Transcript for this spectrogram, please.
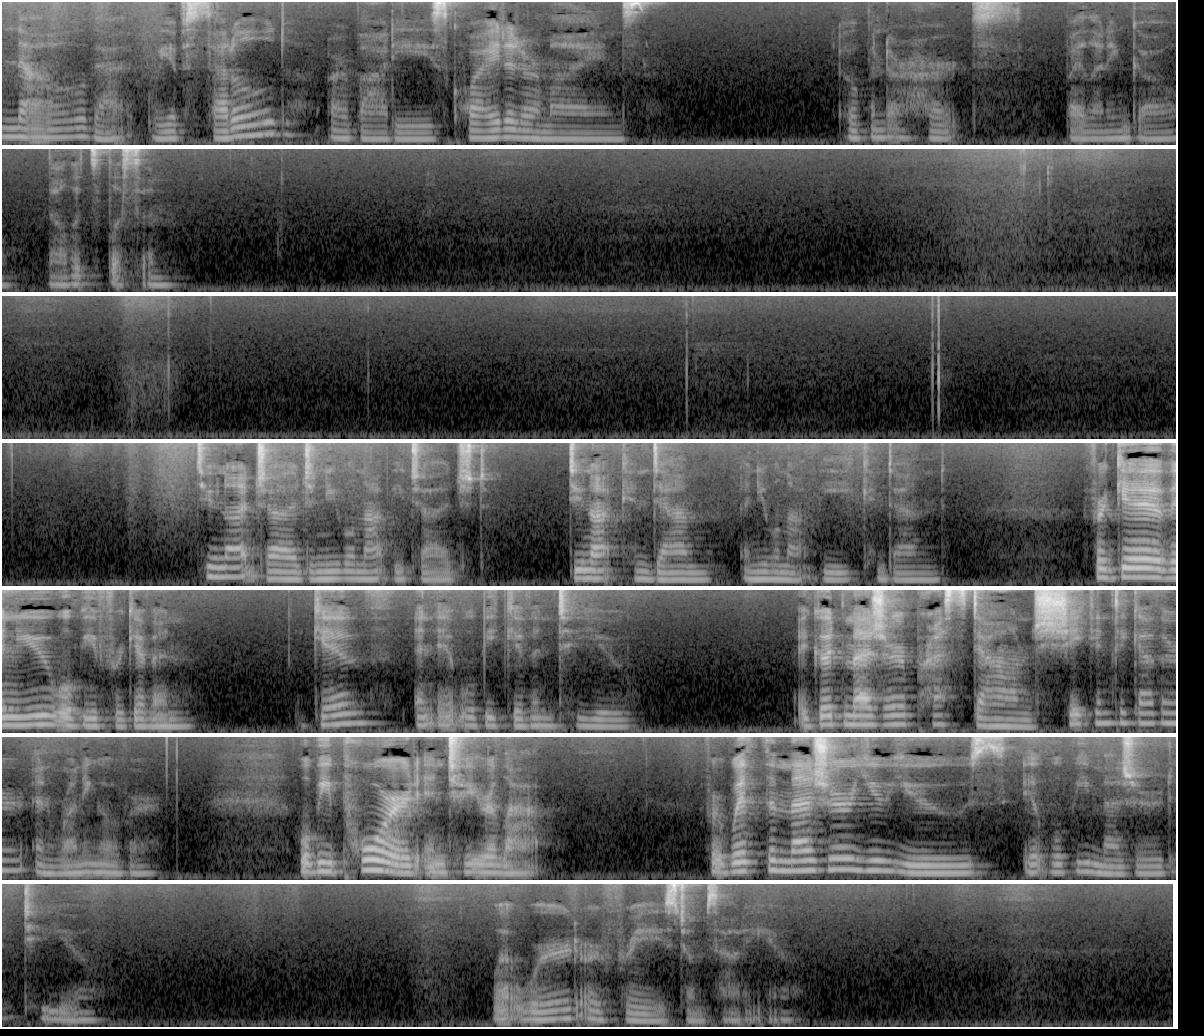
Now that we have settled our bodies, quieted our minds, opened our hearts by letting go, now let's listen. Do not judge, and you will not be judged. Do not condemn, and you will not be condemned. Forgive, and you will be forgiven. Give, and it will be given to you. A good measure, pressed down, shaken together, and running over, will be poured into your lap. For with the measure you use, it will be measured to you. What word or phrase jumps out at you?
